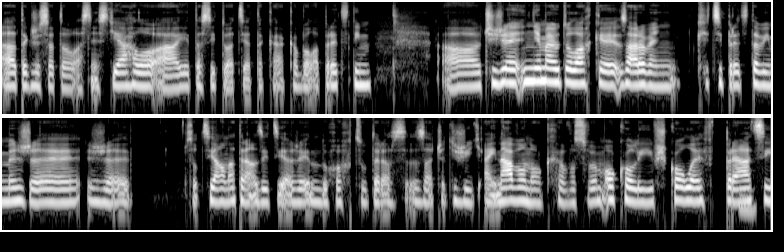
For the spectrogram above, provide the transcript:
A, takže sa to vlastne stiahlo a je tá situácia taká, aká bola predtým. Čiže nemajú to ľahké. Zároveň, keď si predstavíme, že, že sociálna tranzícia, že jednoducho chcú teraz začať žiť aj navonok, vo svojom okolí, v škole, v práci,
